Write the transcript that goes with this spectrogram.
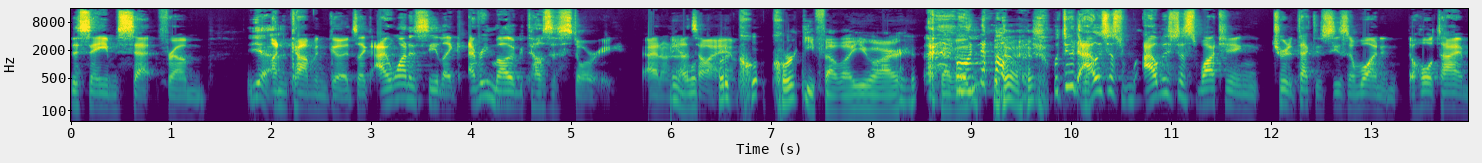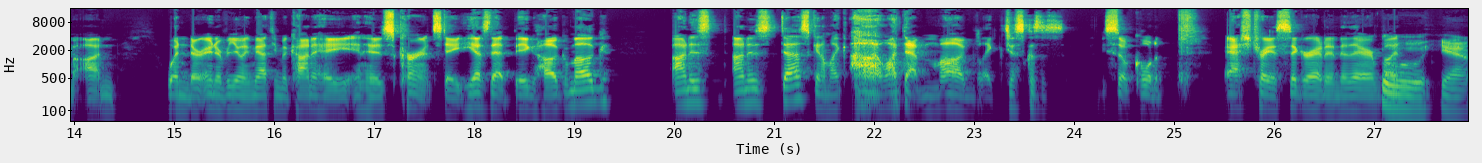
the same set from Yeah, Uncommon Goods. Like I want to see like every mug tells a story. I don't know. yeah, That's what, how I what am. a qu- quirky fella you are. oh no! Well, dude, I was just I was just watching True Detective season one, and the whole time on when they're interviewing Matthew McConaughey in his current state, he has that big hug mug on his on his desk, and I'm like, ah, I want that mug, like just because it's so cool to ashtray a cigarette into there. But Ooh, yeah.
